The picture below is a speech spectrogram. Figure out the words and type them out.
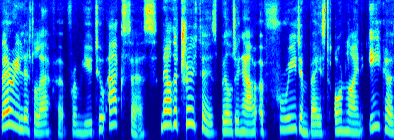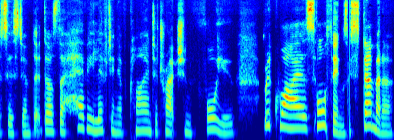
very little effort from you to access. Now, the truth is, building out a freedom based online ecosystem that does the heavy lifting of client attraction for you requires four things stamina,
